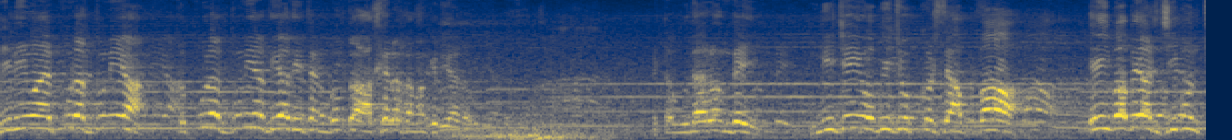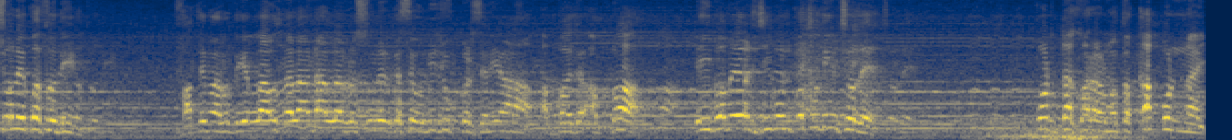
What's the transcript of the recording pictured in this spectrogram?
বিনিময়ে পুরা দুনিয়া, তো পুরো দুনিয়া দিয়া দিতেন, বলতো আখেরাত আমাকে দিয়া দাও। এটা উদাহরণ দেই। নিজেই অভিযোগ করছে, আব্বা, এইভাবে আর জীবন চলে কতদিন? পর্দা করার মতো কাপড় নাই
